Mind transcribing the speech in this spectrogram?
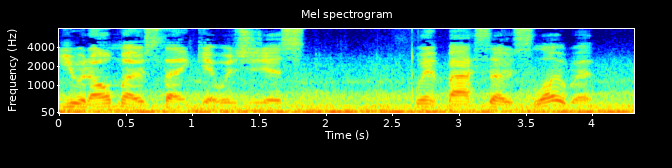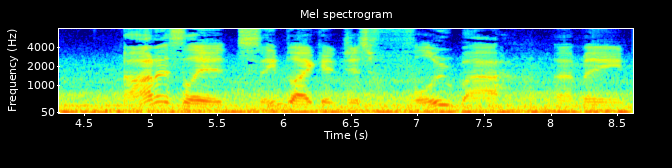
you would almost think it was just went by so slow, but honestly, it seemed like it just flew by. I mean,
